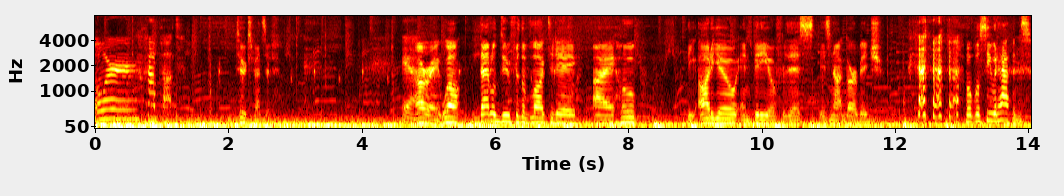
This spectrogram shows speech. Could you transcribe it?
Or hot pot. Too expensive. Yeah. All right. Well, that'll do for the vlog today. I hope the audio and video for this is not garbage. But we'll see what happens.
